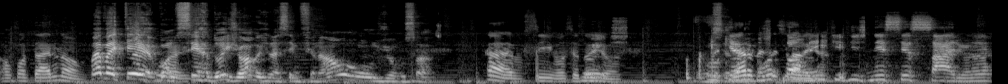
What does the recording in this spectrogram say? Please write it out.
Ao contrário, não. Mas vai ter, vão Porra. ser dois jogos na semifinal ou um jogo só? Ah, sim, vão ser dois Dois. jogos. O que é totalmente desnecessário, né?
